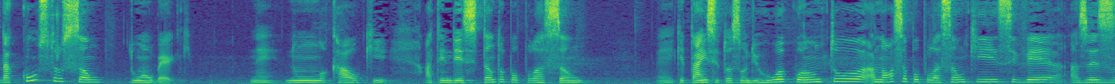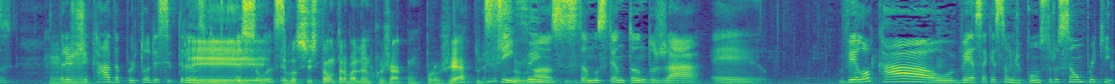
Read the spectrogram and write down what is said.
da construção de um albergue, né? Num local que atendesse tanto a população é, que está em situação de rua, quanto a nossa população que se vê, às vezes, Uhum. prejudicada por todo esse trânsito E- de pessoas. E vocês estão trabalhando com- já com um projeto disso? Sim, nós estamos tentando já é, ver local, ver essa questão de construção, porque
